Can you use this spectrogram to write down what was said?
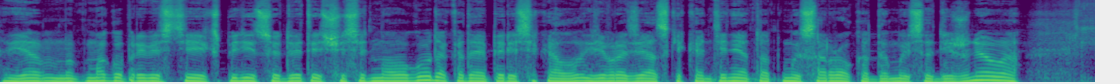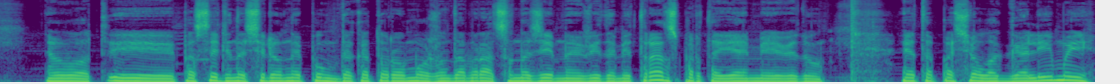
я могу привести экспедицию 2007 года, когда я пересекал Евразиатский континент от мыса Рока до мыса Дежнева. Вот. И последний населенный пункт, до которого можно добраться наземными видами транспорта, я имею в виду, это поселок Галимый,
